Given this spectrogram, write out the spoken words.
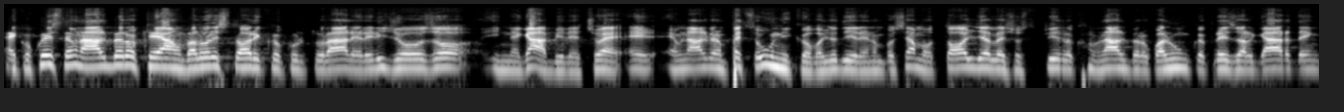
Ecco, questo è un albero che ha un valore storico, culturale, religioso innegabile, cioè è, è, un albero, un pezzo unico, voglio dire, non possiamo toglierlo e sostituirlo con un albero qualunque preso al garden.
